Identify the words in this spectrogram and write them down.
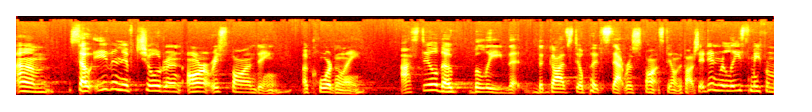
Um, so even if children aren't responding accordingly, I still though believe that the God still puts that responsibility on the fathers. It didn't release me from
